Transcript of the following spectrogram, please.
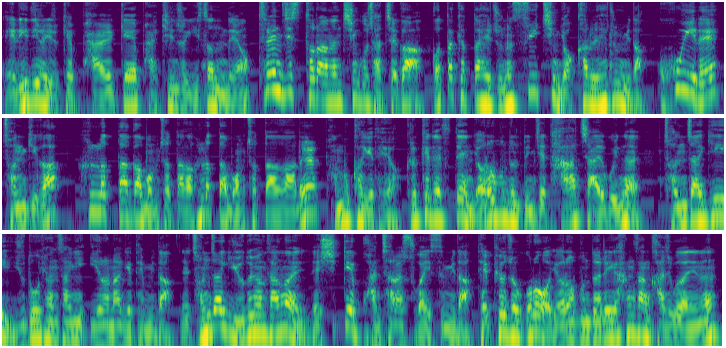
LED를 이렇게 밝게 밝힌 적이 있었는데요. 트랜지스터라는 친구 자체가 껐다 켰다 해주는 스위칭 역할을 해줍니다. 코일에 전기가 흘렀다가 멈췄다가 흘렀다 멈췄다가를 반복하게 돼요. 그렇게 됐을 땐 여러분들도 이제 다 같이 알고 있는 전자기 유도 현상이 일어나게 됩니다. 네, 전자기 유도 현상을 네, 쉽게 관찰할 수가 있습니다. 대표적으로 여러분들이 항상 가지고 다니는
